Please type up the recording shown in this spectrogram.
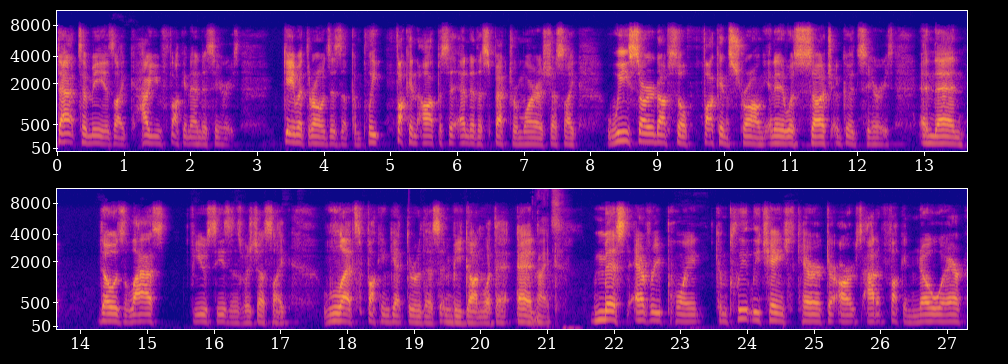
that to me is like how you fucking end a series. Game of Thrones is a complete fucking opposite end of the spectrum where it's just like we started off so fucking strong and it was such a good series. And then those last few seasons was just like let's fucking get through this and be done with it. And Right. missed every point, completely changed character arcs out of fucking nowhere,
